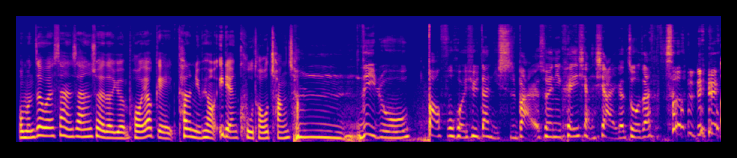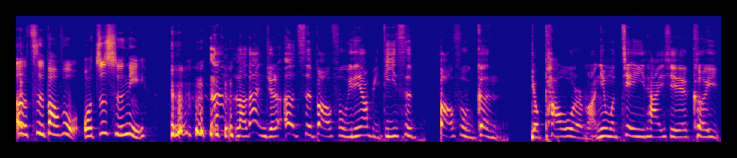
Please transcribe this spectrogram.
我们这位三十三岁的原 po 要给他的女朋友一点苦头尝尝。嗯，例如报复回去，但你失败了，所以你可以想下一个作战策略。二次报复，我支持你。那 老大，你觉得二次报复一定要比第一次报复更有 power 吗？你有没有建议他一些可以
